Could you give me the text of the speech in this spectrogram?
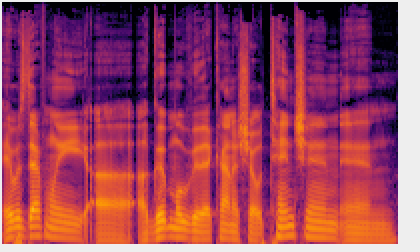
it was definitely uh, a good movie that kind of showed tension and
